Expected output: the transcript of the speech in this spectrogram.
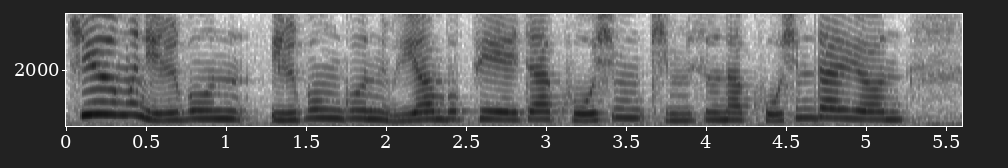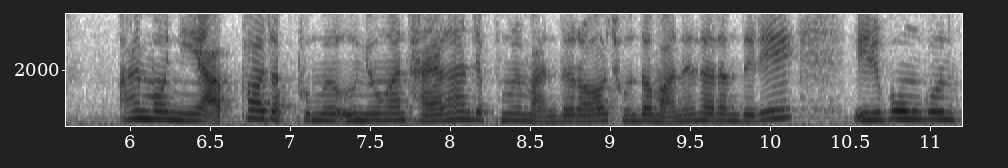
희움은 일본 일본군 위안부 피해자 고심 김수나 고심달련 할머니의 아파 작품을 응용한 다양한 제품을 만들어 좀 더 많은 사람들이 일본군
